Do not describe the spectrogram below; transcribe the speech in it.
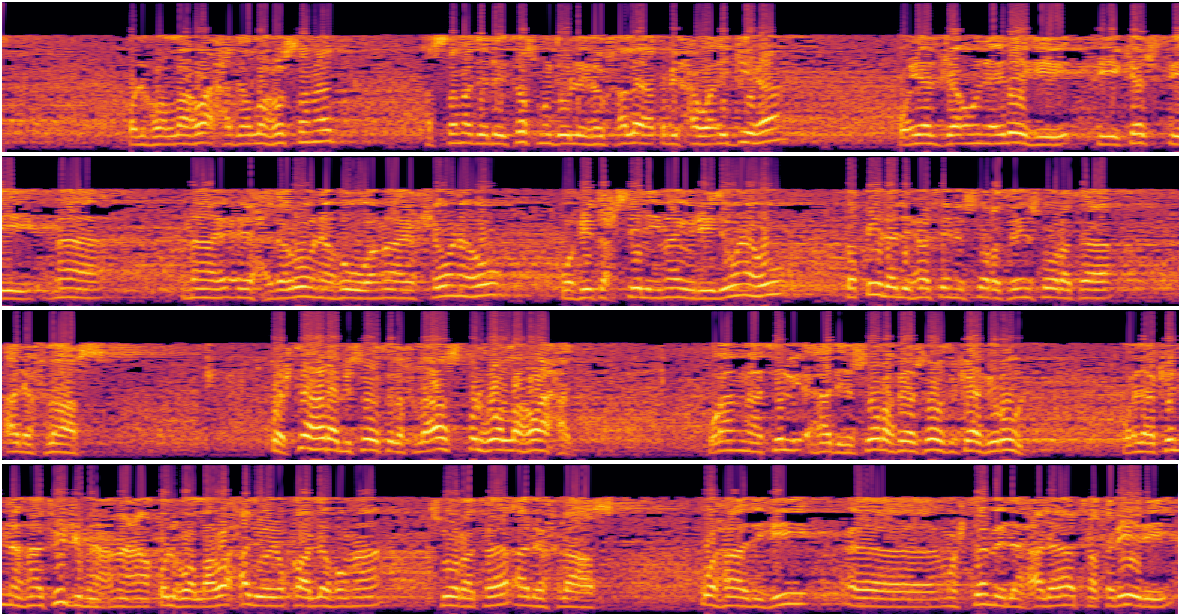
قل هو الله أحد الله الصمد الصمد الذي تصمد إليه الخلائق بحوائجها ويلجأون إليه في كشف ما ما يحذرونه وما يخشونه وفي تحصيل ما يريدونه. فقيل لهاتين السورتين سورة الإخلاص. واشتهر بسورة الإخلاص قل هو الله أحد. وأما هذه السورة فهي سورة الكافرون ولكنها تجمع مع قل هو الله أحد ويقال لهما سورة الإخلاص. وهذه آه، مشتملة على تقرير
